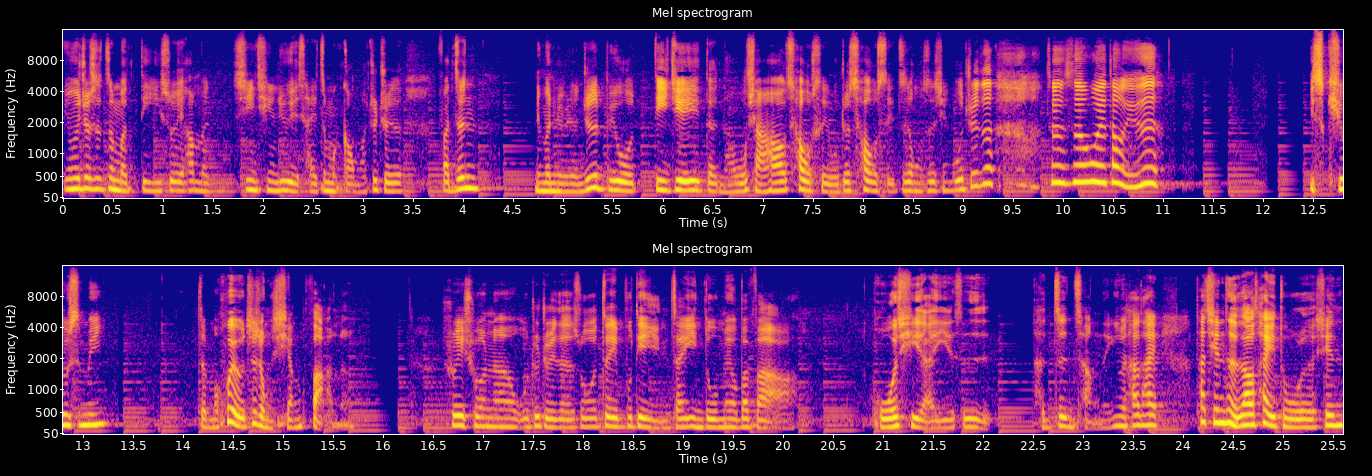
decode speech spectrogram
因为就是这么低，所以他们性侵率也才这么高嘛。就觉得反正你们女人就是比我低阶一等啊，我想要操谁我就操谁这种事情，我觉得 这个社会到底是，excuse me，怎么会有这种想法呢？所以说呢，我就觉得说这一部电影在印度没有办法火起来也是很正常的，因为它太它牵扯到太多了。先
